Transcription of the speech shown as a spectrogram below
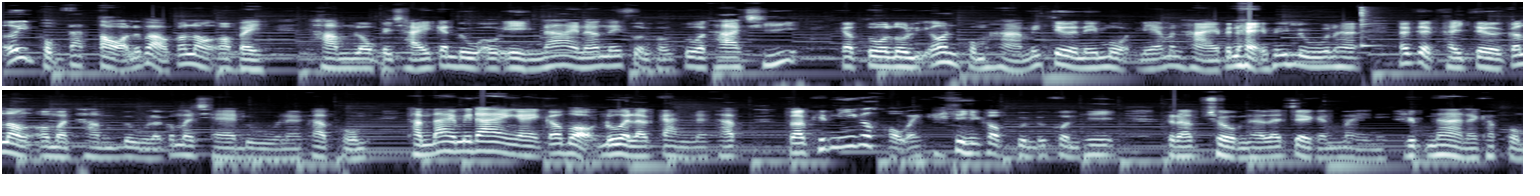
เอ้ย ผมตัดต่อหรือเปล่าก็ลองเอาไปทำลงไปใช้กันดูเอาเองได้นะในส่วนของตัวทาชิ กับตัวโลลิออนผมหาไม่เจอในโหมดนี้มันหายไปไหนไม่รู้นะฮะ ถ้าเกิดใครเจอก็ลองเอามาทำดูแล้วก็มาแชร์ดูนะครับผมทำได้ไม่ได้ยังไงก็บอกด้วยแล้วกันนะครับสำหรับคลิปนี้ก็ขอไว้แค่นี้ขอบคุณทุกคนที่รับชมนะและเจอกันใหม่ในคลิปหน้านะครับผม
